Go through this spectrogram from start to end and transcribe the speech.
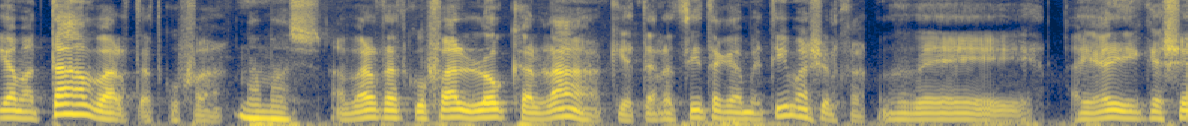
גם אתה עברת תקופה. ממש. עברת תקופה לא קלה, כי אתה רצית גם את אימא שלך. והיה לי קשה,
